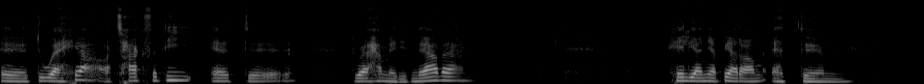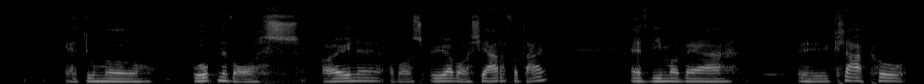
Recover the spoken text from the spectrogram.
øh, du er her, og tak fordi, at øh, du er her med dit nærvær. Helligånd, jeg beder dig om, at, øh, at du må åbne vores øjne og vores ører, vores hjerter for dig. At vi må være øh, klar på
